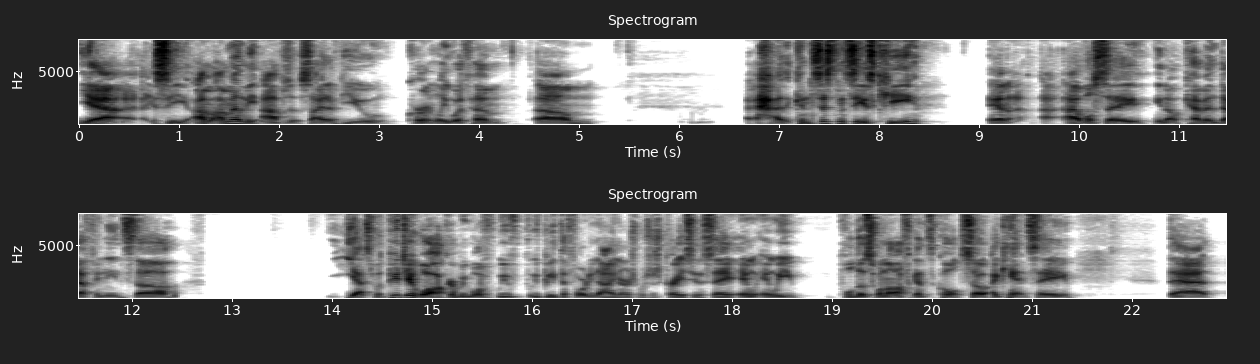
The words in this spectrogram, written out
yeah. See, I'm I'm on the opposite side of you currently with him. Um, consistency is key, and I, I will say, you know, Kevin definitely needs the. Yes, with PJ Walker, we will, we've we've beat the 49ers, which is crazy to say, and and we pulled this one off against the Colts. So I can't say that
